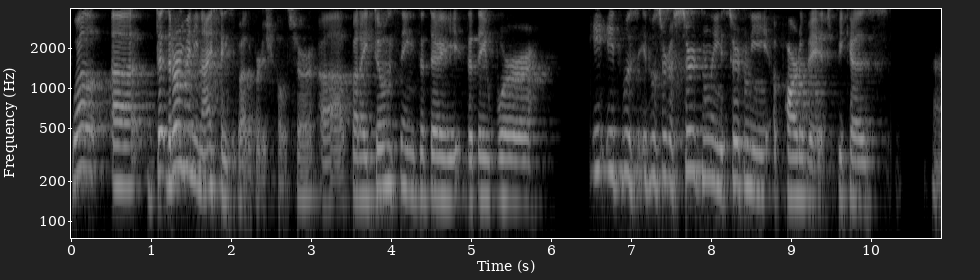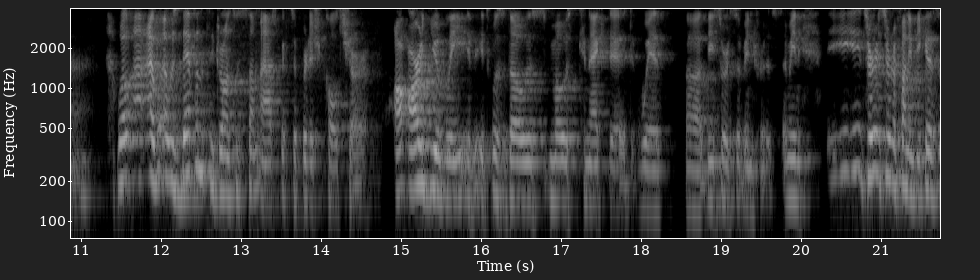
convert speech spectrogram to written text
Well uh, th- there are many nice things about the british culture uh, but i don't think that they that they were it, it, was it was sort of certainly certainly a part of it because uh, well I, I, was definitely drawn to some aspects of British culture. Arguably, it, it was those most connected with uh, these sorts of interests. I mean, it's sort of, sort of funny because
